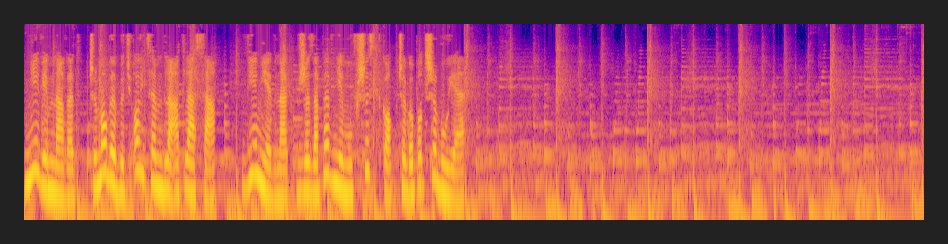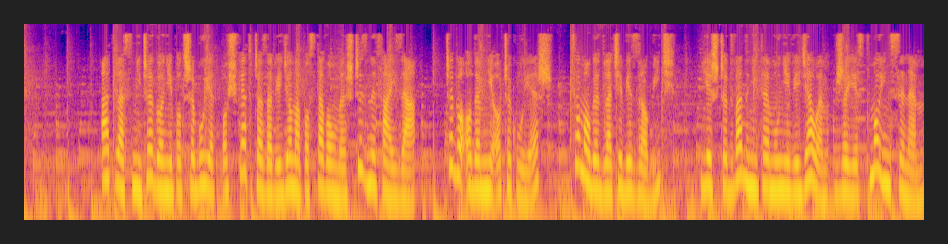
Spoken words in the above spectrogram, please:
Nie wiem nawet, czy mogę być ojcem dla Atlasa. Wiem jednak, że zapewnię mu wszystko, czego potrzebuje. Atlas niczego nie potrzebuje, oświadcza zawiedziona postawą mężczyzny Fajza. Czego ode mnie oczekujesz? Co mogę dla ciebie zrobić? Jeszcze dwa dni temu nie wiedziałem, że jest moim synem.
